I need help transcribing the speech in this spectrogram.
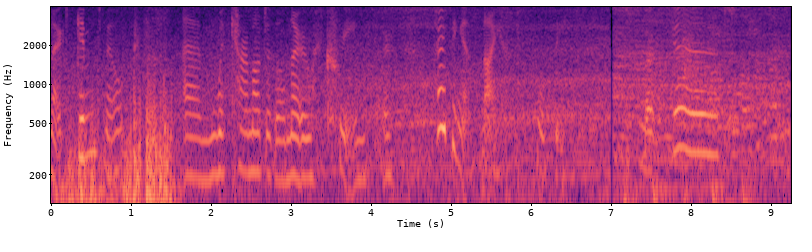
no, skimmed milk um, with caramel drizzle, no cream. So, hoping it's nice. We'll see. Looks good.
